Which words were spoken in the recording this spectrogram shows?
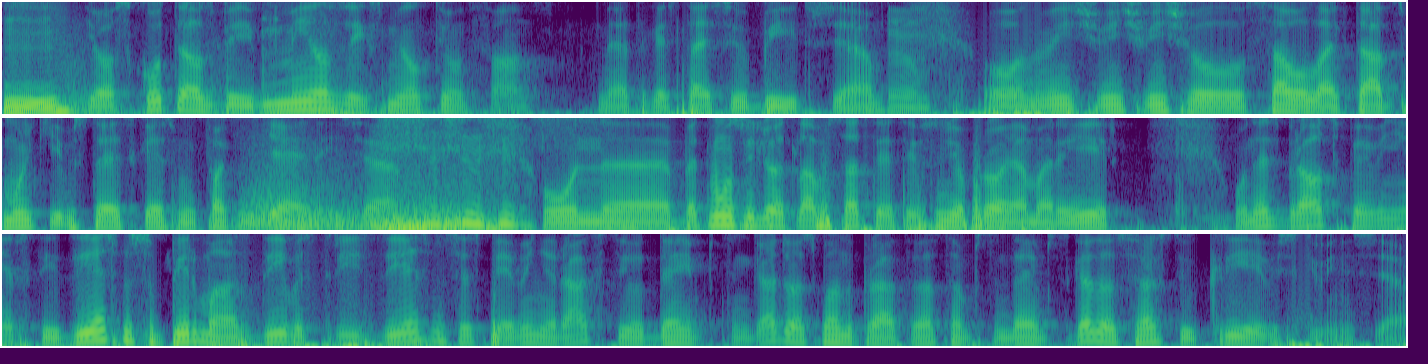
Mhm. Jo Skuteļs bija milzīgs milkti un fans. Jā, tā kā es taisīju beidus. Viņš, viņš, viņš vēl savulaik tādas muļķības teica, ka esmu fucking ģēnijs. Un, uh, bet mums ir ļoti labas attiecības, un joprojām arī ir. Un es braucu pie viņa ierakstīt dziesmas, un pirmās divas, trīs dziesmas es pie viņa rakstīju 19 gados, manuprāt, 18, 19 gados rakstīju krieviski viņas. Jā.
